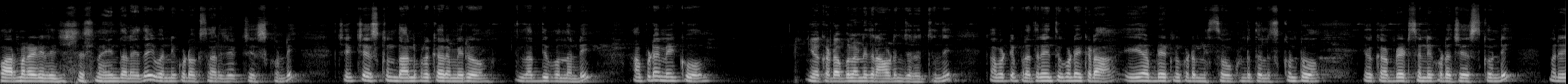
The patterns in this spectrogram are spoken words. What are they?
ఫార్మర్ ఐడి రిజిస్ట్రేషన్ అయిందా లేదా? ఇవన్నీ కూడా ఒకసారి చెక్ చేసుకోండి. చెక్ చేసుకుని దాని ప్రకారం మీరు లబ్ధి పొందండి. అప్పుడే మీకు ఈ యొక్క డబ్బులు అనేది రావడం జరుగుతుంది. కాబట్టి ప్రతి రైతు కూడా ఇక్కడ ఏ అప్డేట్ను కూడా మిస్ అవ్వకుండా తెలుసుకుంటూ ఈ యొక్క అప్డేట్స్ అన్నీ కూడా చేసుకోండి. మరి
